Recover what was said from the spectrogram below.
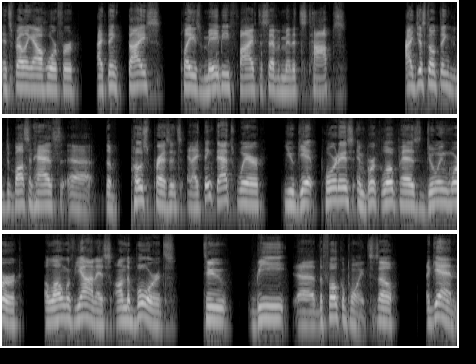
and spelling Al Horford. I think Theis plays maybe five to seven minutes tops. I just don't think Boston has uh, the post presence, and I think that's where you get Portis and Brook Lopez doing work along with Giannis on the boards to be uh, the focal points. So again,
